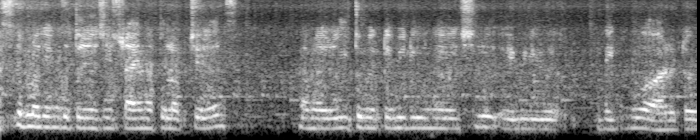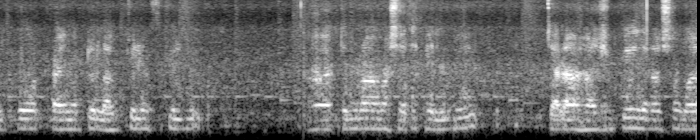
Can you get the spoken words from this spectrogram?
আজকে ব্লগিং করতে যাচ্ছি ট্রাই না তো লাভ চ্যালেঞ্জ আমরা ইউটিউবে একটা ভিডিও নিয়ে এসেছি এই ভিডিও দেখব আর এটার উপর ট্রাই না তো লাভ চ্যালেঞ্জ খেলব। আর তোমরা আমার সাথে খেলবে। যারা হাসবে যারা সবাই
